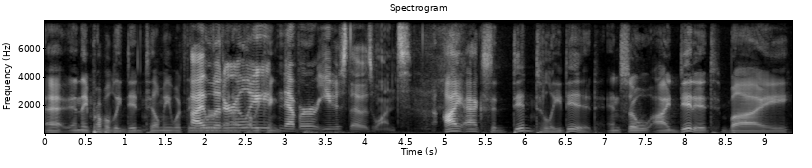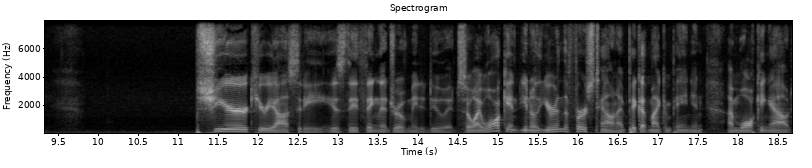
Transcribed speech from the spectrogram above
Uh, and they probably did tell me what they I were. and probably literally never used those once. I accidentally did. And so I did it by sheer curiosity is the thing that drove me to do it. So I walk in, you know, you're in the first town. I pick up my companion. I'm walking out.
